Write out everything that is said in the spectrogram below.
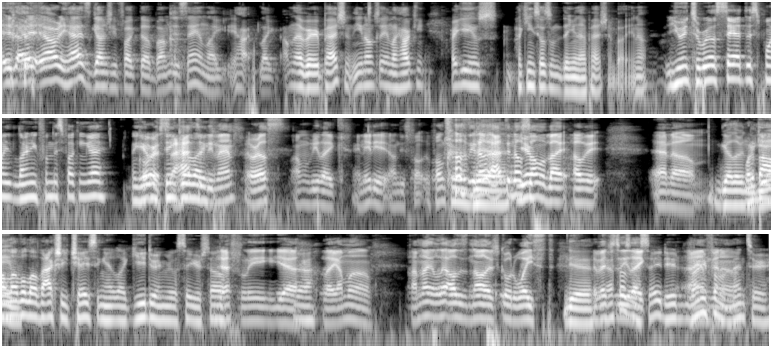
it, it already has gotten you fucked up, but I'm just saying, like, how- like I'm not very passionate. You know what I'm saying? Like, how can how can you s- how can you sell something that you're not passionate about? You know? You into real estate at this point, learning from this fucking guy? Like, Of you course, think I have like, to be man, or else I'm gonna be like an idiot on these phone, phone calls. You know, I have to know You're- some about of it, and um, You gotta learn what the about game. a level of actually chasing it, like you doing real estate yourself? definitely, yeah. Yeah. Like I'm a, I'm not gonna let all this knowledge go to waste. Yeah. That's what I Eventually, was gonna like, say, dude. Learning from a gonna- mentor.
